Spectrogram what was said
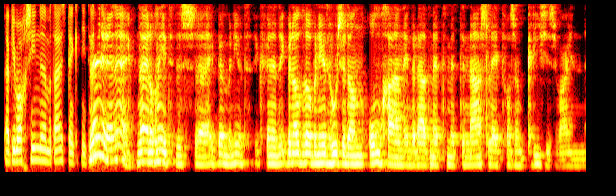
heb je hem al gezien, Matthijs? Denk ik niet. Hè? Nee, nee, nee, nee, nog niet. Dus ik ben benieuwd. Ik, vind het, ik ben altijd wel benieuwd hoe ze dan omgaan, inderdaad, met, met de nasleep van zo'n crisis. Waarin,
